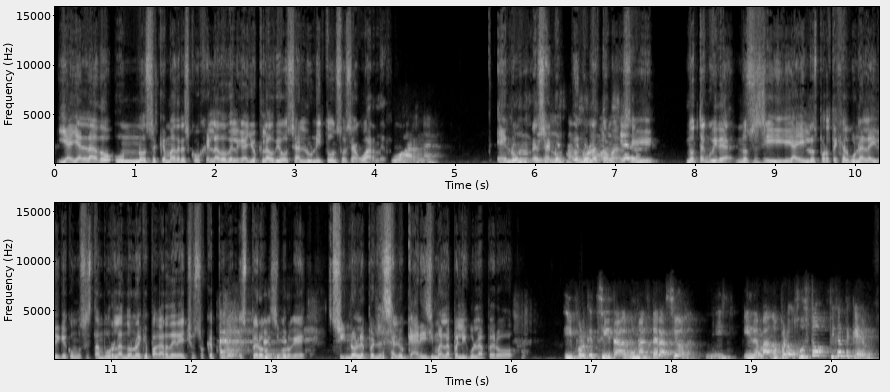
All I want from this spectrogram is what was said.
Y hay al lado un no sé qué madres congelado del gallo Claudio, o sea, Looney Tunes, o sea, Warner. Warner. En, un, o sea, en, un- una toma, sí. No tengo idea. No sé si ahí los protege alguna ley de que como se están burlando no hay que pagar derechos o qué pedo. Espero que sí, porque si no le, le salió carísima la película, pero Y porque sí, alguna alteración y, y demás, ¿no? Pero justo, fíjate que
